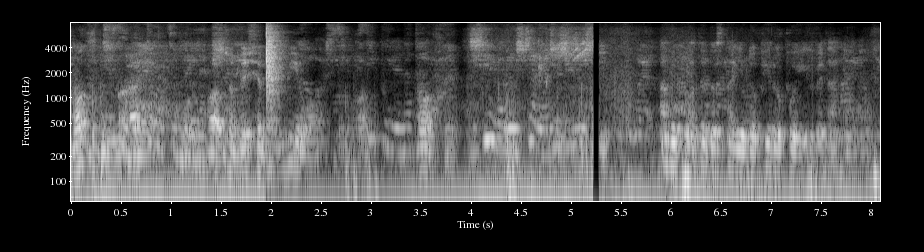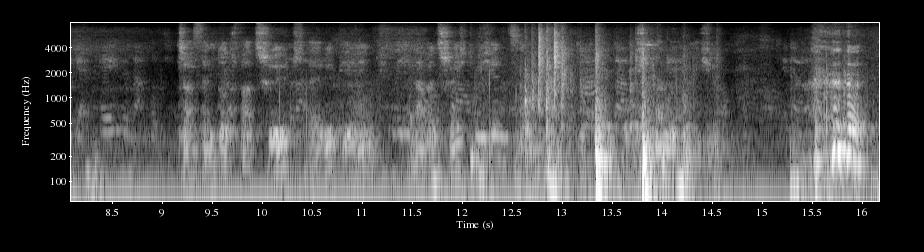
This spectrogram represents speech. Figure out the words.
Mocno daje, kurwa, żeby się podbiło. Zipil Natura. Mocno. Siłą szczerość. a wypłatę dostanie dopiero po ich wydaniu. Czasem to trwa 3, 4, 5, nawet 6 miesięcy. Przekonujmy się.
